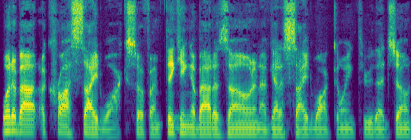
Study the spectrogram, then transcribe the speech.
what about across sidewalks? So if i'm thinking about a zone and i've got a sidewalk going through that zone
